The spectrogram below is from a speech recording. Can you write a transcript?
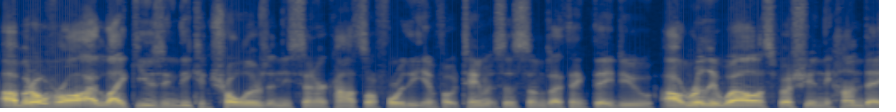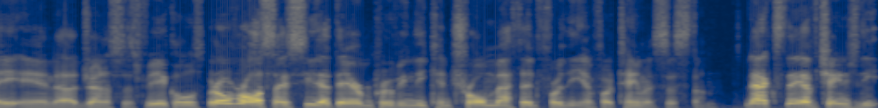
Uh, but overall, I like using the controllers in the center console for the infotainment systems. I think they do uh, really well, especially in the Hyundai and uh, Genesis vehicles. But overall, it's nice to see that they are improving the control method for for the infotainment system. Next, they have changed the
